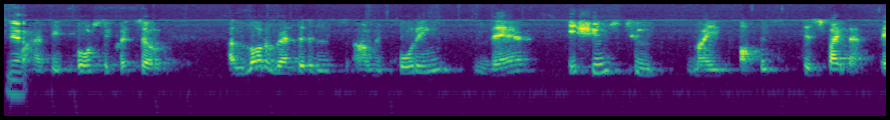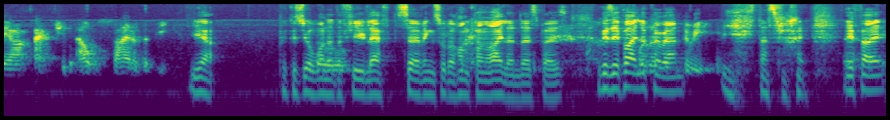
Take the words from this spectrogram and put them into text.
yeah. or have been forced to quit. So a lot of residents are reporting their issues to my office, despite that they are actually outside of the peak. Yeah. Because you're one of the few left serving sort of Hong Kong Island, I suppose. Because if I look around, yes, that's right. If I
